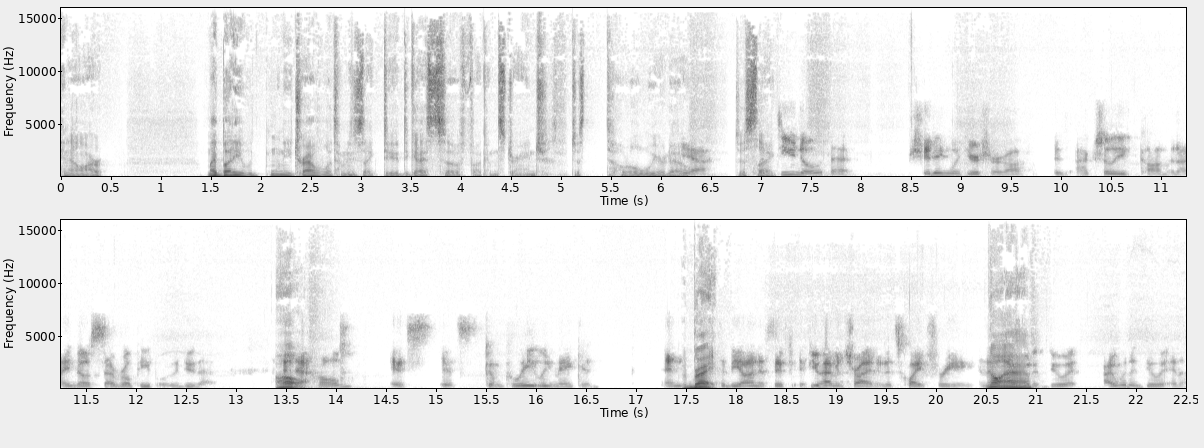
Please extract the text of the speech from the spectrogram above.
you know, our my buddy would when he traveled with him, he's like, dude, the guy's so fucking strange. Just total weirdo. Yeah. Just like do you know that shitting with your shirt off is actually common? I know several people who do that. oh And at home, it's it's completely naked. And Right. to be honest, if, if you haven't tried it, it's quite freeing. And No, I have. wouldn't do it. I wouldn't do it in a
